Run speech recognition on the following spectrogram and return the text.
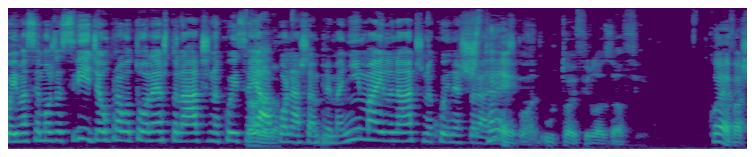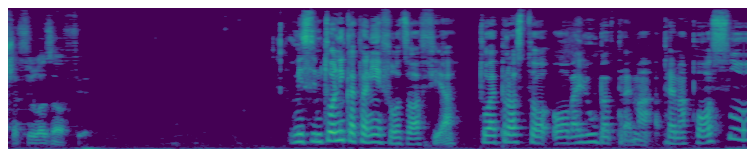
kojima se možda sviđa upravo to nešto način na koji se Da, ja da, ponašam prema njima ili način na koji nešto Šta radim u je školi. u toj filozofiji? Koja je vaša filozofija? Mislim, to nikakva nije filozofija. To je prosto ovaj, ljubav prema, prema poslu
